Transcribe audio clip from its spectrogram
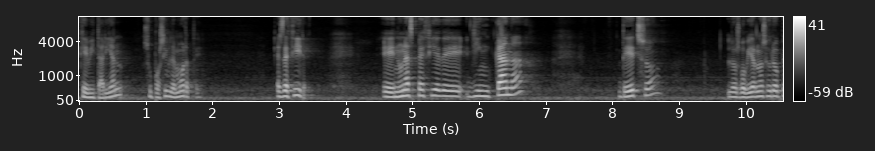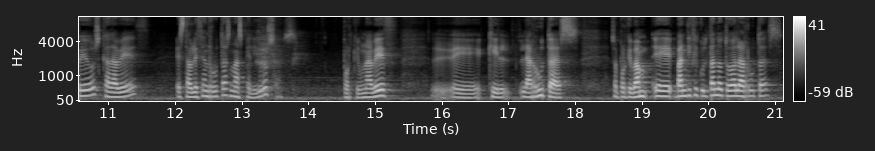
que evitarían su posible muerte. Es decir, en una especie de gincana, de hecho, los gobiernos europeos cada vez establecen rutas más peligrosas, porque una vez eh, que las rutas, o sea, porque van, eh, van dificultando todas las rutas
